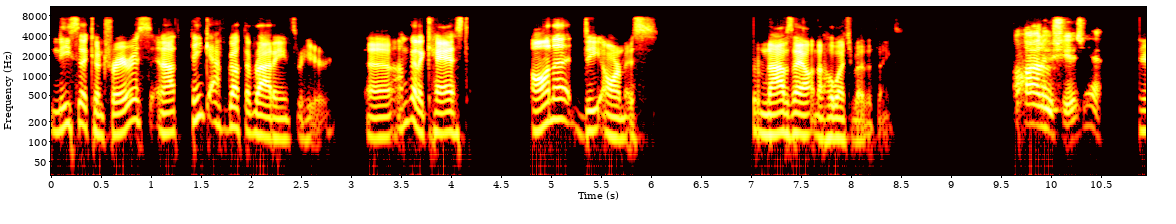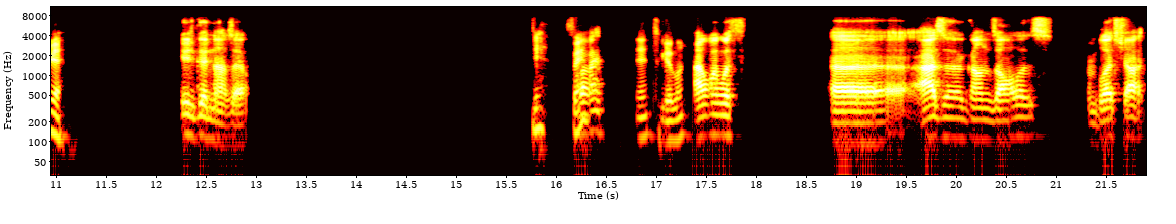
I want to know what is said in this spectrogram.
Nisa Contreras, and I think I've got the right answer here. Uh, I'm going to cast Ana de Armas from Knives Out and a whole bunch of other things. oh, I know who she is. Yeah. Yeah. She was good knives out. Yeah, same. Right. yeah, it's a good one. I went with uh Eiza Gonzalez from Bloodshot.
